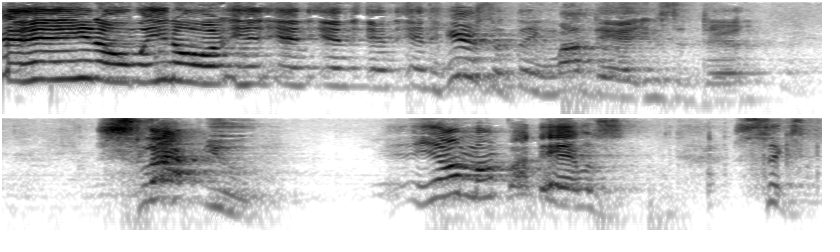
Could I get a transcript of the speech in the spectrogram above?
And you know, you know, and, and, and, and here's the thing my dad used to do. Slap you. Know, my, my dad was 6'3",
